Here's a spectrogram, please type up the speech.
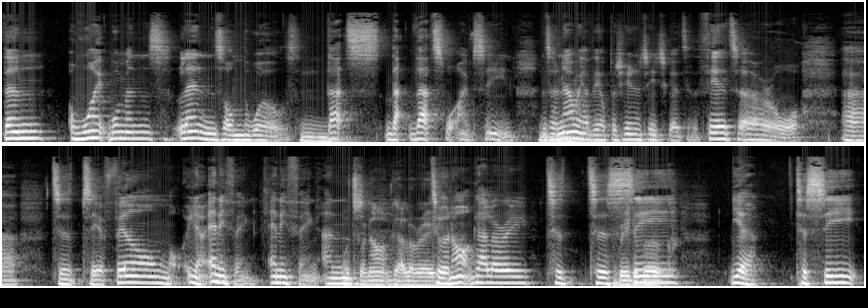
than a white woman's lens on the world. That's that. That's what I've seen, and so now we have the opportunity to go to the theatre or uh, to see a film, or, you know, anything, anything, and or to an art gallery. to an art gallery to to Read see, yeah, to see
